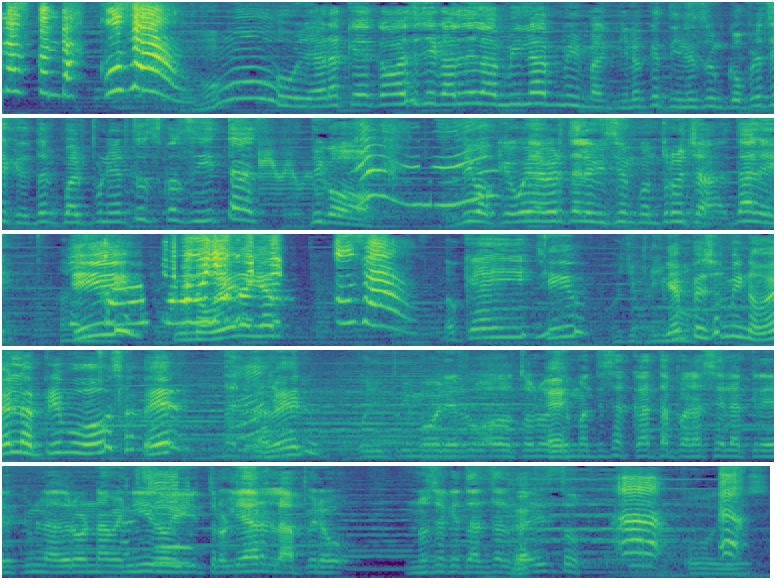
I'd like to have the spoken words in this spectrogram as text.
unas cuantas cosas. Oh, y ahora que acabas de llegar de la mina, me imagino que tienes un cofre secreto al cual poner tus cositas. Digo, digo que voy a ver televisión con trucha. Dale. Sí, mi novela ya Ok. Sí. Oye, primo. Ya empezó mi novela, primo. Vamos a ver. a ver. Oye, primo, le he robado todos los eh. diamantes a Cata para hacerla creer que un ladrón ha venido y trolearla, pero no sé qué tal salga eh. esto. Ah, oh. Dios.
